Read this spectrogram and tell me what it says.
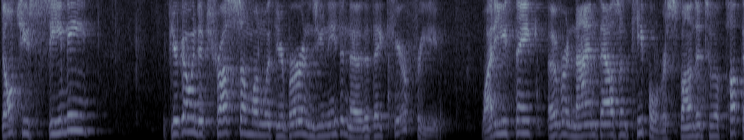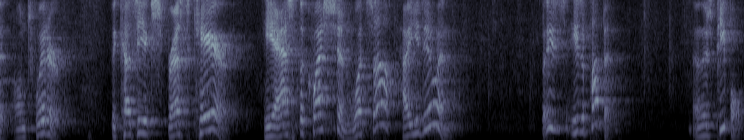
Don't you see me? If you're going to trust someone with your burdens, you need to know that they care for you. Why do you think over 9,000 people responded to a puppet on Twitter? Because he expressed care. He asked the question, "What's up? How you doing?" But he's he's a puppet. And there's people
